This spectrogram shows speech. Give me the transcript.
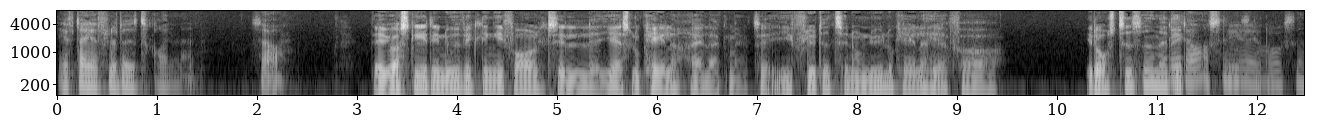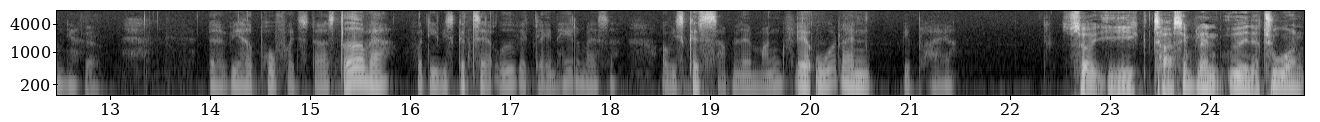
efter jeg flyttede til Grønland. Så Der er jo også sket en udvikling i forhold til øh, jeres lokaler, har jeg lagt mærke til. I flyttet til nogle nye lokaler her for et års tid siden, er det er et år siden. Det er et år siden, ja. Ja. Øh, Vi havde brug for et større sted at være, fordi vi skal til at udvikle en hel masse, og vi skal samle mange flere urter, end vi plejer. Så I tager simpelthen ud i naturen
